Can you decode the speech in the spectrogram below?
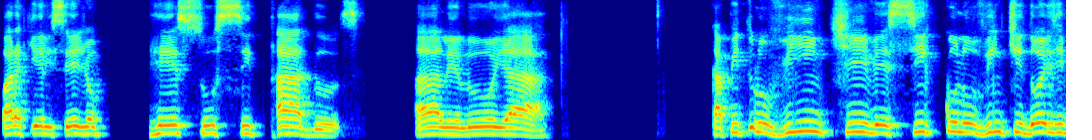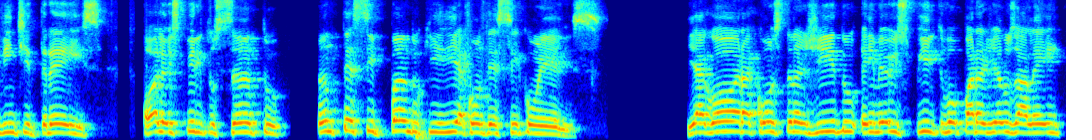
para que eles sejam ressuscitados. Aleluia. Capítulo 20, versículo 22 e 23. Olha o Espírito Santo antecipando o que iria acontecer com eles. E agora, constrangido em meu espírito, vou para Jerusalém,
